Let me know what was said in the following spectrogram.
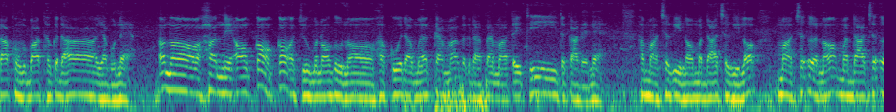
ဒါခုံမဘာထောက်ကတာရပါနဲ့ အော်နော်ဟာနေအောင်ကောင်းကောင်းအကျူမနောသူနော်ဟာကိုတော်မကမ္မတက္ကတာတမ္မာဒိဋ္ဌိတကတဲ့နဲ့ဟမချက်ကြီးနော်မဒါချက်ကြီးလောမချက်အနော်မဒါချက်အ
